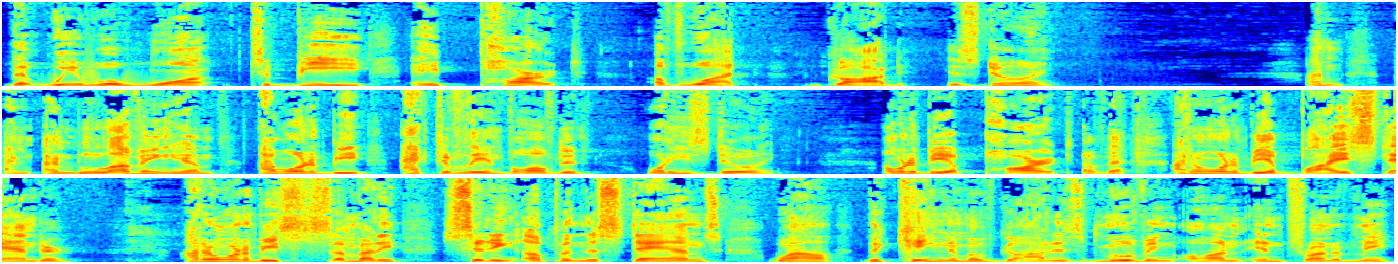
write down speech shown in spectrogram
that we will want to be a part of what God is doing. I'm, I'm, I'm loving Him. I want to be actively involved in what He's doing. I want to be a part of that. I don't want to be a bystander. I don't want to be somebody sitting up in the stands while the kingdom of God is moving on in front of me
